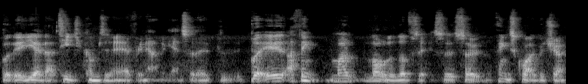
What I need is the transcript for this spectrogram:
but the, yeah, that teacher comes in it every now and again. So, they, but it, I think my, Lola loves it, so so I think it's quite a good show.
